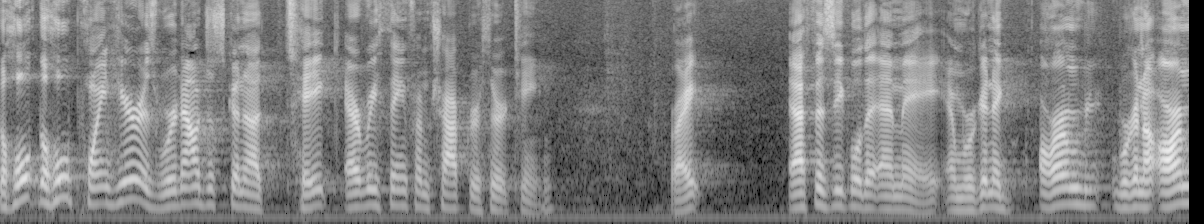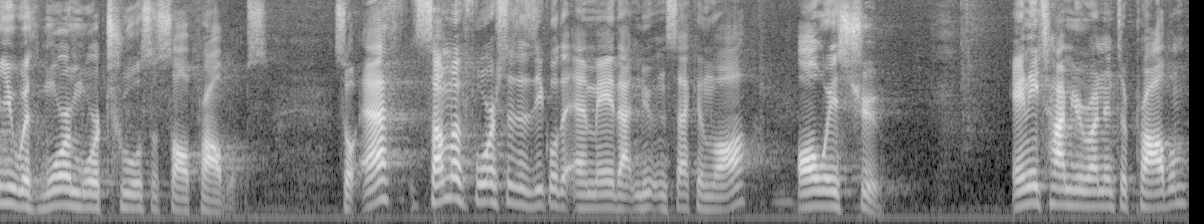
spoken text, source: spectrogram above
The whole, the whole point here is we're now just going to take everything from chapter 13, right? F is equal to ma, and we're going to arm we're going to arm you with more and more tools to solve problems. So F sum of forces is equal to ma, that Newton's second law, always true. Anytime you run into a problem,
